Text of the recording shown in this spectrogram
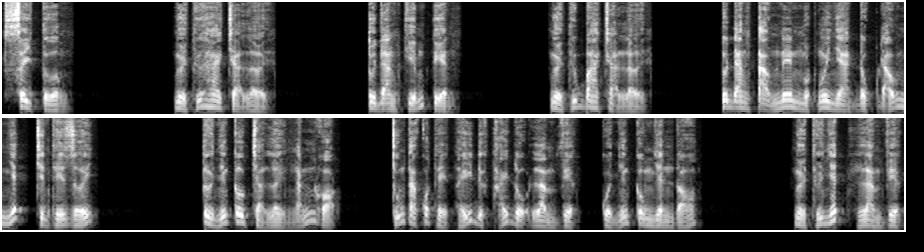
xây tường. Người thứ hai trả lời, tôi đang kiếm tiền. Người thứ ba trả lời, tôi đang tạo nên một ngôi nhà độc đáo nhất trên thế giới. Từ những câu trả lời ngắn gọn, chúng ta có thể thấy được thái độ làm việc của những công nhân đó. Người thứ nhất làm việc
